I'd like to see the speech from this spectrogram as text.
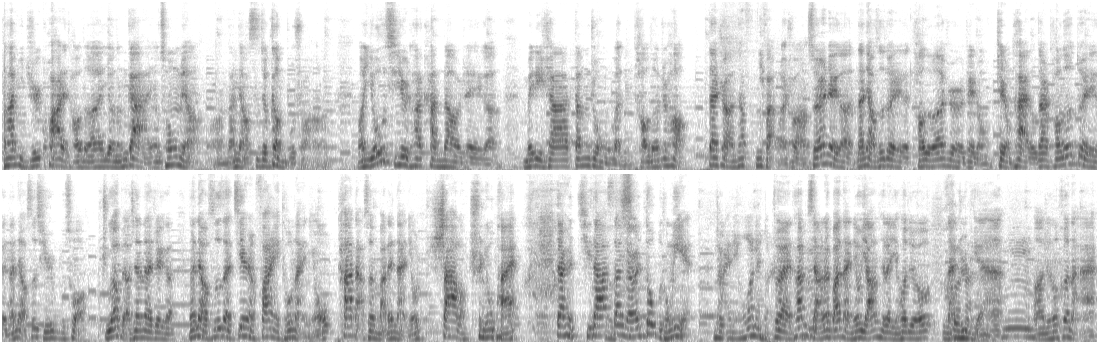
他们一直夸这陶德又能干又聪明，啊，男屌丝就更不爽了。完，尤其是他看到这个梅丽莎当众吻陶德之后，但是啊，他你反过来说啊，虽然这个男屌丝对这个陶德是这种这种态度，但是陶德对这个男屌丝其实不错，主要表现在这个男屌丝在街上发现一头奶牛，他打算把这奶牛杀了吃牛排，但是其他三个人都不同意，奶牛啊，那个是。对他们想着把奶牛养起来以后就有奶制品嗯，啊，就能喝奶。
